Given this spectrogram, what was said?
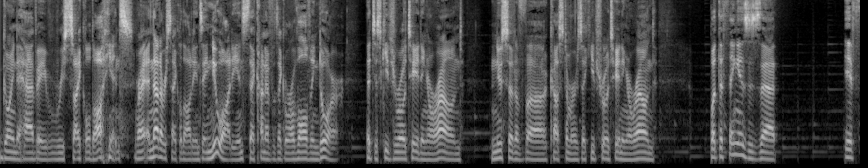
going to have a recycled audience, right? And not a recycled audience, a new audience that kind of is like a revolving door that just keeps rotating around. A new set of uh, customers that keeps rotating around. But the thing is, is that if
